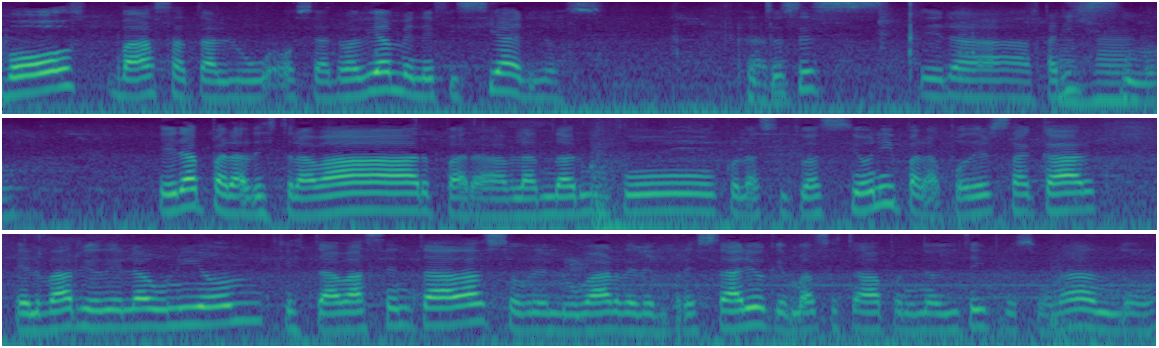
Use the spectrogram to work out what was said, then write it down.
vos vas a tal lugar, o sea, no había beneficiarios. Entonces era rarísimo era para destrabar, para ablandar un poco la situación y para poder sacar el barrio de la Unión que estaba sentada sobre el lugar del empresario que más estaba poniendo guita y presionando.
